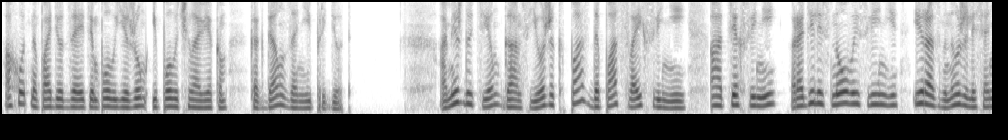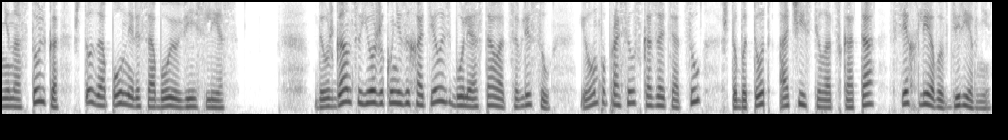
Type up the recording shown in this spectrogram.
охотно пойдет за этим полуежом и получеловеком, когда он за ней придет. А между тем Ганс-ежик пас да пас своих свиней, а от тех свиней родились новые свиньи, и размножились они настолько, что заполнили собою весь лес. Да уж Гансу-ежику не захотелось более оставаться в лесу, и он попросил сказать отцу, чтобы тот очистил от скота все хлевы в деревне,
